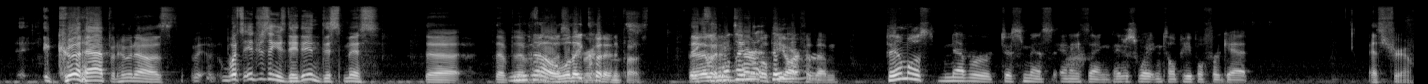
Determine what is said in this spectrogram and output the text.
it could happen. Who knows? What's interesting is they didn't dismiss the the. the No, vanilla well, they couldn't. the post. That They would be couldn't. terrible They PR never- for them. They almost never dismiss anything. They just wait until people forget. That's true.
